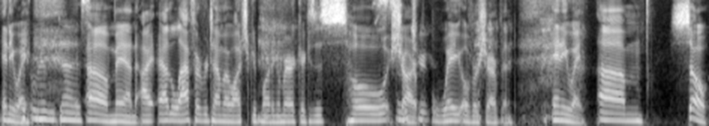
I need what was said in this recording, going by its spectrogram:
Anyway, It really does. Oh man, I, I laugh every time I watch Good Morning America because it's so, So sharp, true. way over sharpened. anyway, um, so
